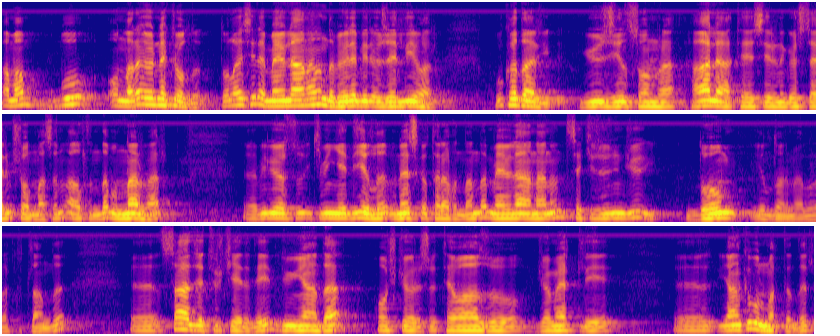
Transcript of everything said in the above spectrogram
Ama bu onlara örnek oldu. Dolayısıyla Mevlana'nın da böyle bir özelliği var. Bu kadar yüzyıl sonra hala tesirini göstermiş olmasının altında bunlar var. Ee, Biliyorsunuz 2007 yılı UNESCO tarafından da Mevlana'nın 800. doğum yıl dönümü olarak kutlandı. Ee, sadece Türkiye'de değil, dünyada hoşgörüsü, tevazu, cömertliği e, yankı bulmaktadır.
